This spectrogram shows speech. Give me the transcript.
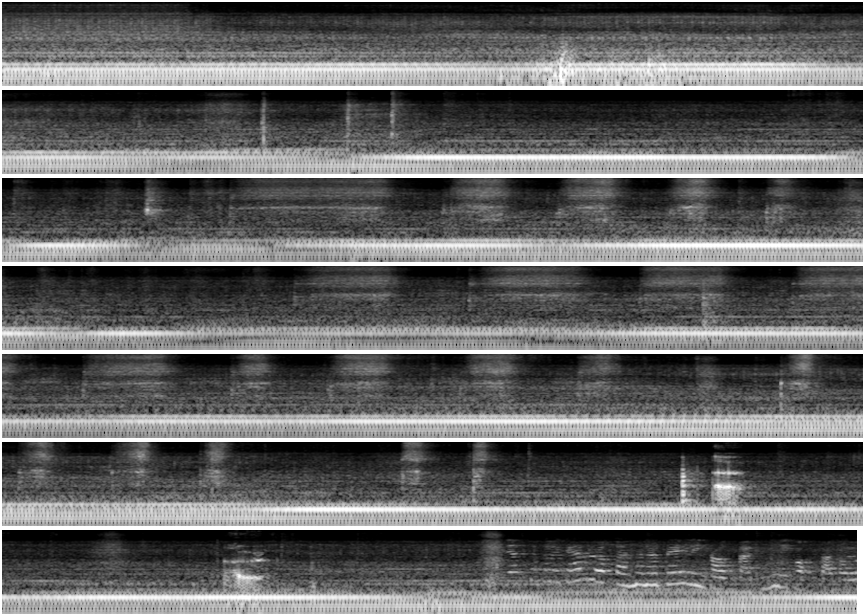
Pitäisikö toi kärry ottaa, että mä näen peilin kautta, että mihin kohtaan toi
